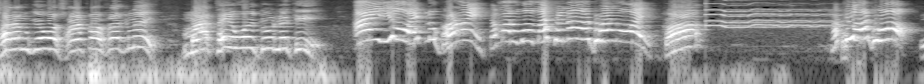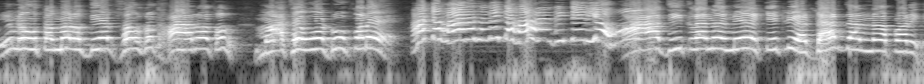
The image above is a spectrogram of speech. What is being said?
શરમ જેવો સાંટો છે કે નહીં? માથે ઓછું નથી. આયો એટલું ઘણું તમારું બહુ માથે ન ઓઢવાનું હોય. કા? હું તમારો દેશ સૌ છું ખારો છું માથે ઓઢવું પડે. હા તો હારો તો તો હારા રીતે રહ્યો આ દીકરાને મેં કેટલી અઢાર દાન ના પાડી.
